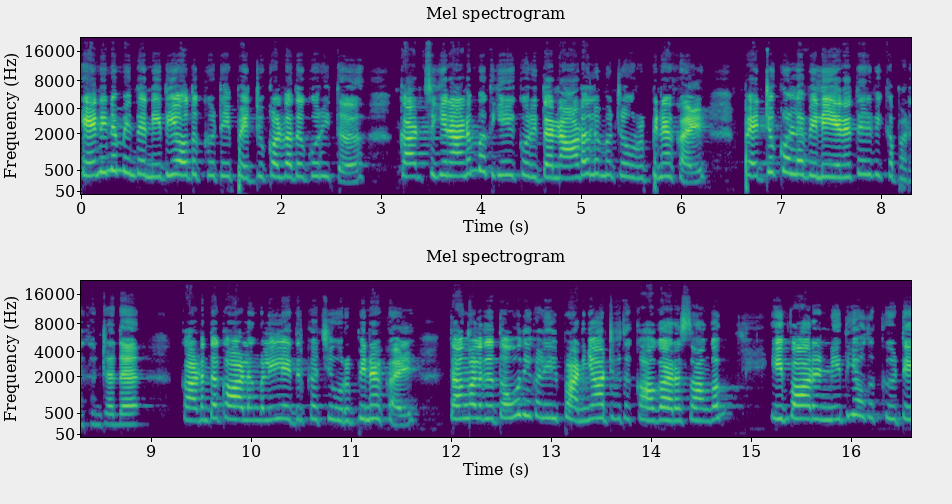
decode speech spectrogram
எனினும் இந்த நிதி ஒதுக்கீட்டை பெற்றுக்கொள்வது குறித்து கட்சியின் அனுமதியை குறித்த நாடாளுமன்ற உறுப்பினர்கள் பெற்றுக்கொள்ளவில்லை என தெரிவிக்கப்படுகின்றது. கடந்த காலங்களில் எதிர்க்கட்சி உறுப்பினர்கள் தங்களது தொகுதிகளில் பணியாற்றுவதற்காக அரசாங்கம் இவ்வாறு நிதி ஒதுக்கீட்டை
